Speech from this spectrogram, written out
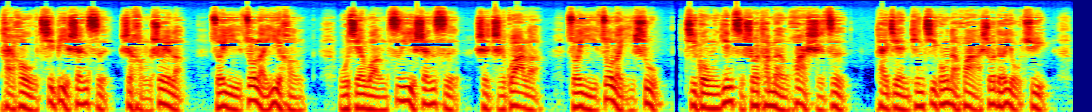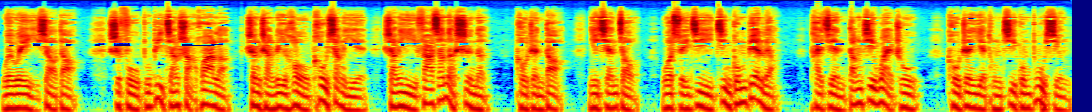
太后弃毙身死是横睡了，所以做了一横；武贤王自缢身死是直挂了，所以做了一竖。济公因此说他们画十字。太监听济公的话说得有趣，微微一笑，道。”师傅不必讲耍话了。圣上立后，寇相爷商议发丧的事呢。寇真道：“你先走，我随即进宫便了。”太监当即外出，寇真也同济公步行，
